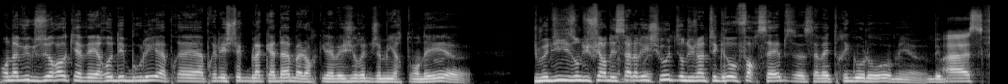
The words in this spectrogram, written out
on a vu que The Rock avait redéboulé après, après l'échec Black Adam alors qu'il avait juré de jamais y retourner. Je me dis, ils ont dû faire des sales reshoots, ils ont dû l'intégrer au forceps, ça, ça va être rigolo, mais. euh, mais bon. Ah, ce qui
